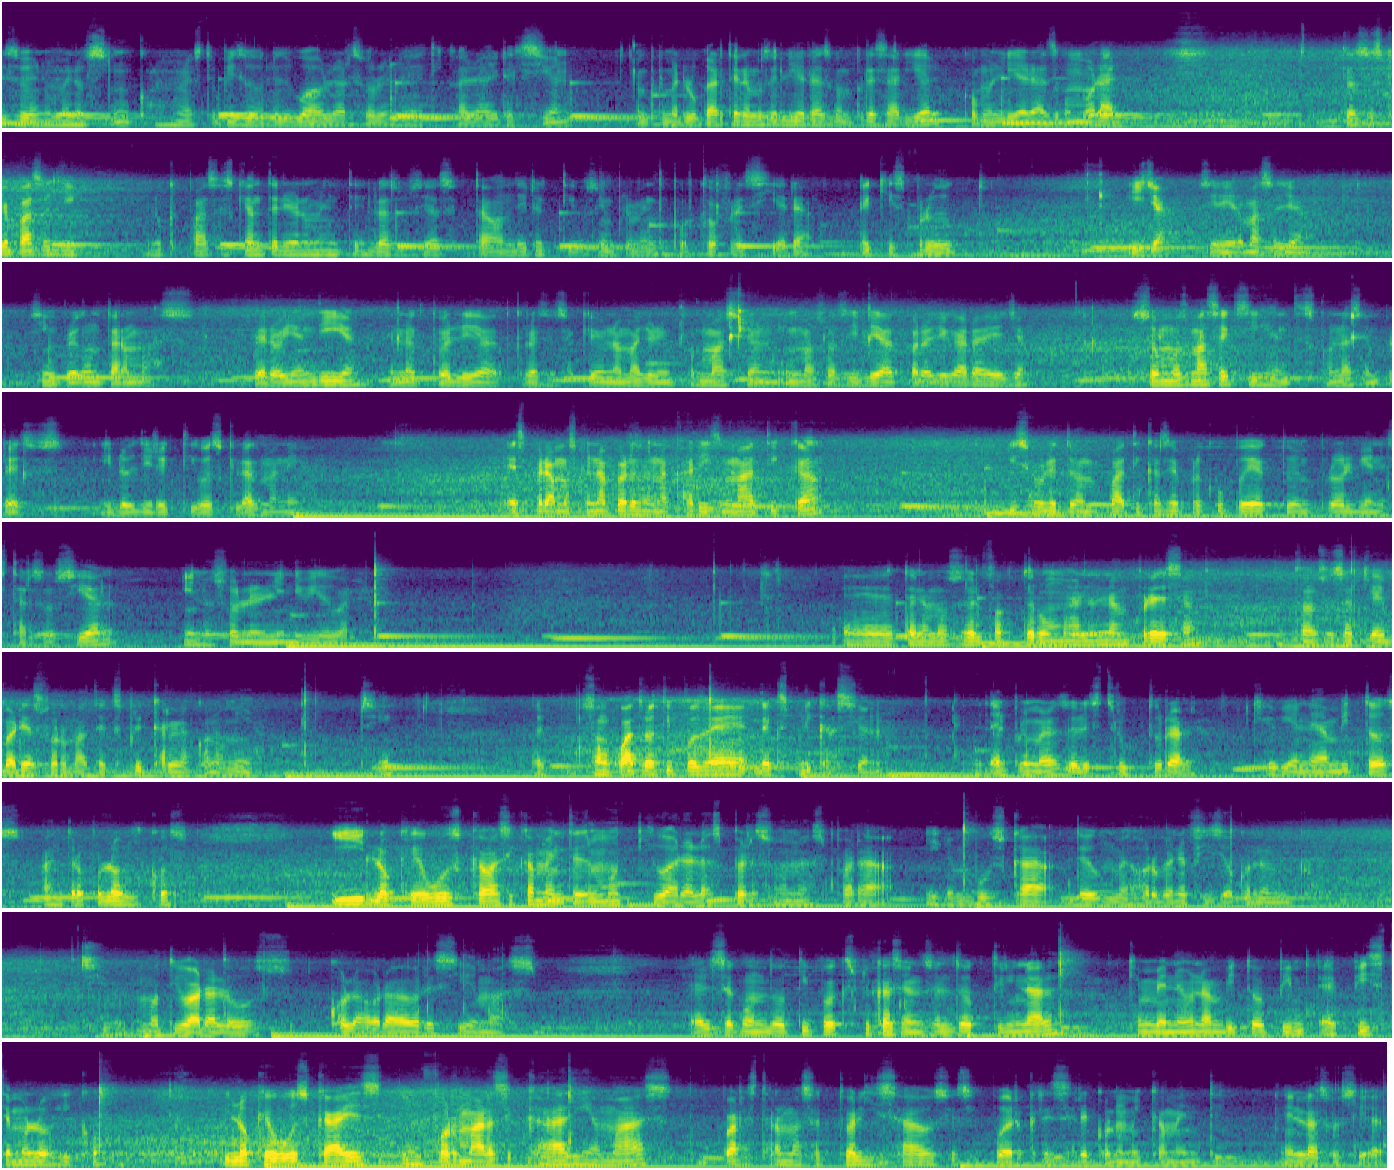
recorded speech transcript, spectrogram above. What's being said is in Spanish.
episodio número 5. En este episodio les voy a hablar sobre la ética de la dirección. En primer lugar tenemos el liderazgo empresarial como el liderazgo moral. Entonces, ¿qué pasa allí? Lo que pasa es que anteriormente la sociedad aceptaba un directivo simplemente porque ofreciera X producto. Y ya, sin ir más allá, sin preguntar más. Pero hoy en día, en la actualidad, gracias a que hay una mayor información y más facilidad para llegar a ella, somos más exigentes con las empresas y los directivos que las manejan. Esperamos que una persona carismática y sobre todo empática se preocupe y actúe en pro del bienestar social y no solo en el individual. Eh, tenemos el factor humano en la empresa, entonces aquí hay varias formas de explicar la economía. ¿sí? son cuatro tipos de, de explicación. El primero es el estructural, que viene de ámbitos antropológicos y lo que busca básicamente es motivar a las personas para ir en busca de un mejor beneficio económico, motivar a los colaboradores y demás. El segundo tipo de explicación es el doctrinal, que viene de un ámbito epistemológico y lo que busca es informarse cada día más para estar más actualizados y así poder crecer económicamente en la sociedad.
